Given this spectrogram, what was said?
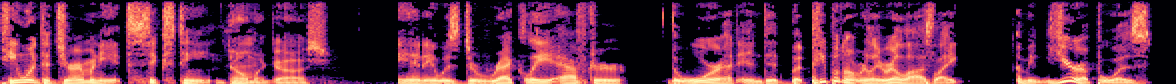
he went to Germany at 16 Oh my gosh. and it was directly after the war had ended. But people don't really realize, like, I mean, Europe was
